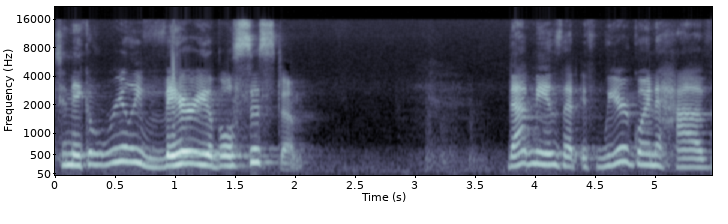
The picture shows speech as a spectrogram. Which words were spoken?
to make a really variable system. That means that if we are going to have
